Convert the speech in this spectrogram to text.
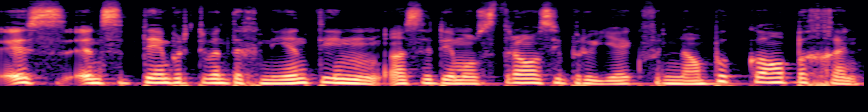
is in September 2019 as 'n demonstrasieprojek vir Nampo Kaap begin.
